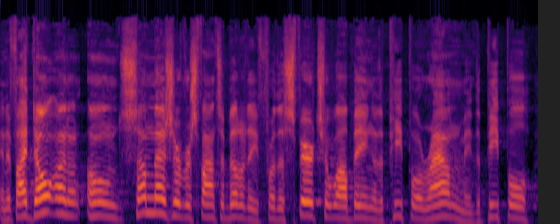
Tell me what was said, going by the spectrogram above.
And if I don't own some measure of responsibility for the spiritual well being of the people around me, the people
